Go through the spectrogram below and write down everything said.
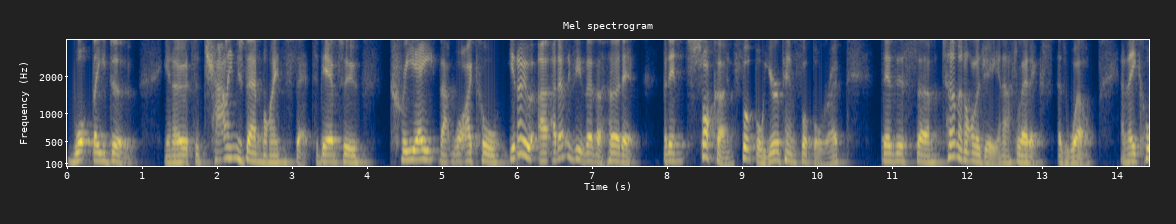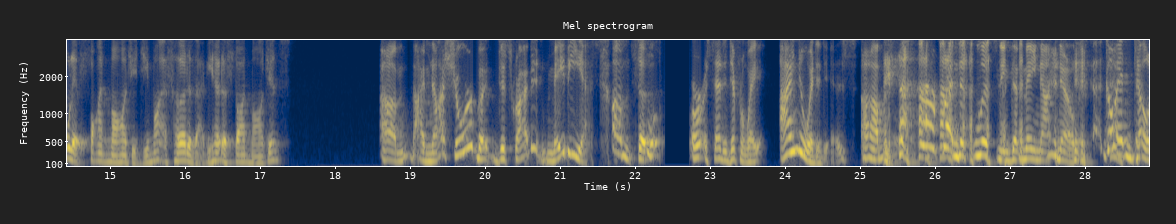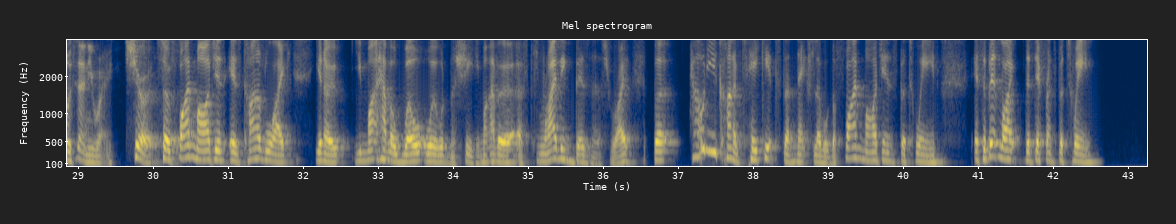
what they do, you know, to challenge their mindset, to be able to create that, what I call, you know, uh, I don't know if you've ever heard it, but in soccer, in football, European football, right? There's this um, terminology in athletics as well, and they call it fine margins. You might have heard of that. Have you heard of fine margins? Um, I'm not sure, but describe it. Maybe yes. Um, so, well, or said a different way, I know what it is. Um, for a friend that's listening that may not know, go ahead and tell us anyway. Sure. So fine margin is kind of like, you know, you might have a well-oiled machine, you might have a, a thriving business, right? But how do you kind of take it to the next level? The fine margins between, it's a bit like the difference between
